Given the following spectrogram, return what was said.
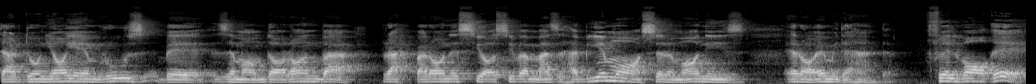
در دنیای امروز به زمامداران و رهبران سیاسی و مذهبی معاصر ما نیز ارائه می دهند فلواقع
